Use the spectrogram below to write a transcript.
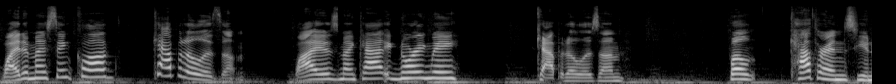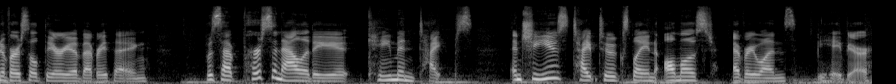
Why did my sink clog? Capitalism. Why is my cat ignoring me? Capitalism. Well, Catherine's universal theory of everything was that personality came in types, and she used type to explain almost everyone's behavior.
